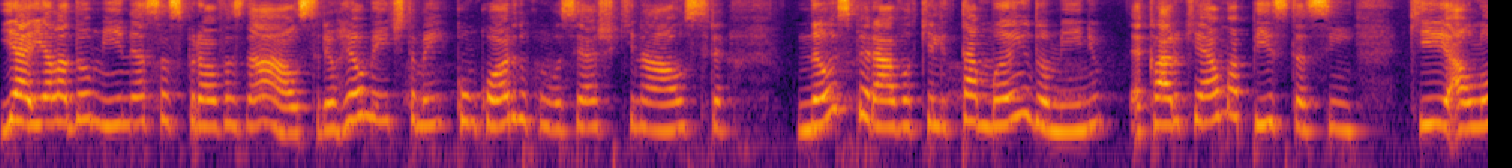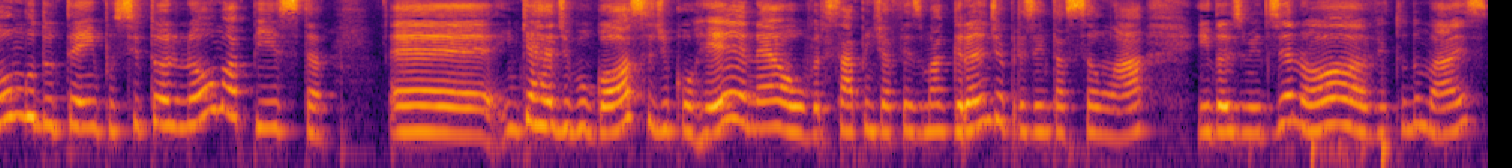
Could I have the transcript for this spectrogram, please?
E aí ela domina essas provas na Áustria. Eu realmente também concordo com você. Acho que na Áustria não esperava aquele tamanho domínio. É claro que é uma pista assim que ao longo do tempo se tornou uma pista é, em que a Red Bull gosta de correr, né? O Verstappen já fez uma grande apresentação lá em 2019 e tudo mais.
